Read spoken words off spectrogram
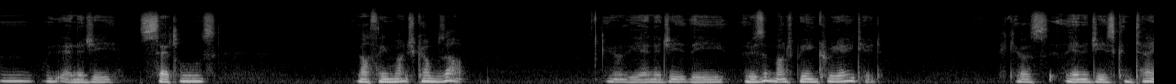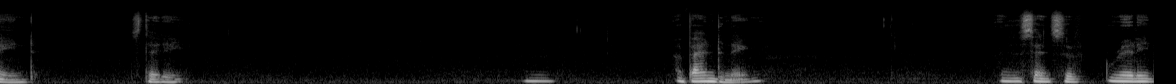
with energy settles, nothing much comes up. You know, the energy, the there isn't much being created because the energy is contained, steady. Mm. Abandoning. There's a sense of really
